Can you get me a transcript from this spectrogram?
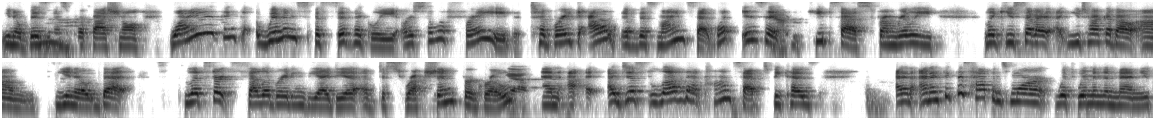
you know business mm. professional. Why do you think women specifically are so afraid to break out of this mindset? What is it yeah. that keeps us from really like you said I, you talk about um you know that let's start celebrating the idea of disruption for growth. Yeah. And I, I just love that concept because, and, and I think this happens more with women than men. You,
